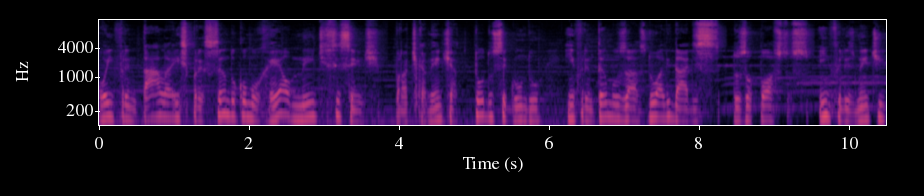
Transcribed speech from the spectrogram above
ou enfrentá-la expressando como realmente se sente. Praticamente a todo segundo enfrentamos as dualidades dos opostos. Infelizmente,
